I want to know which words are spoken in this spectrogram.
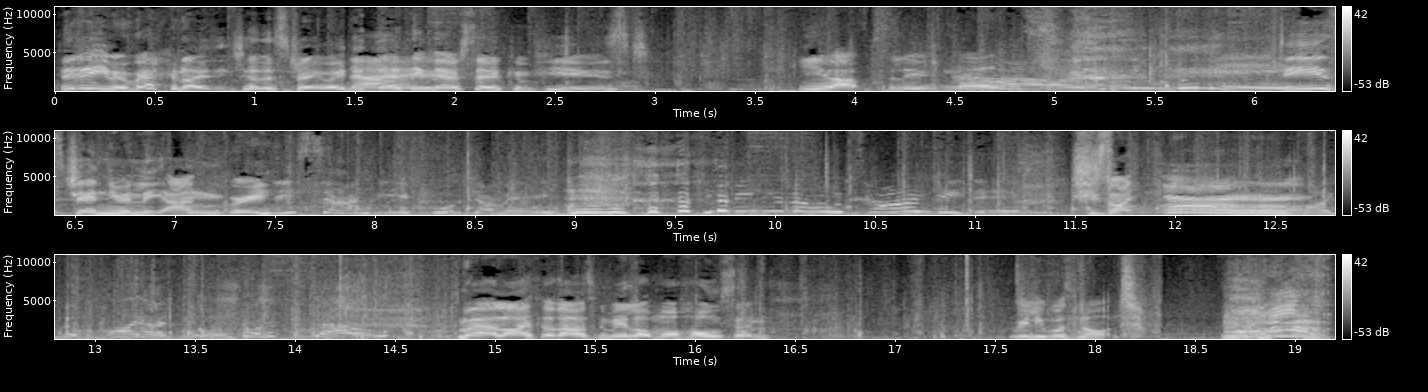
They didn't even recognise each other straight away, did they? I think they were so confused. You absolute melt. Oh, you're winning. Dee's genuinely angry. He's so angry you fought Jammy. You've been here the whole time, Dee She's like, "Mm." I thought I had it all to myself. well, I thought that was gonna be a lot more wholesome. Really was not. Girls.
